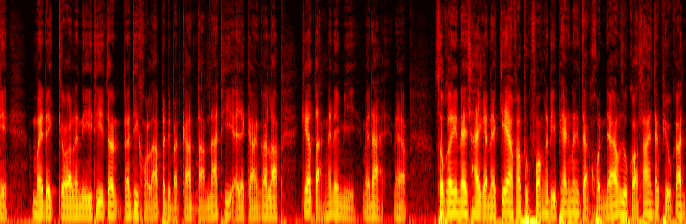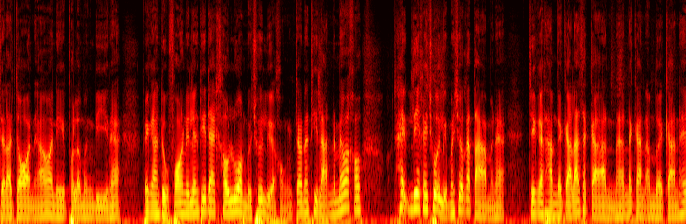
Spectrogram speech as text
นี่ ไม่ได้กรณีที่เจ้าหน้าที่ของรัฐปฏิบัติการตามหน้าที่อายการก็รับ แก้ต่างให้ในมีไม่ได้นะครับ ส่วนกรณีนายชัยกับนายแก้วครับถูกฟ้องคดีแพ่งเนื่องจากขนย้ายวัสดุก่อสร้างจากผิวการจราจรนะอันนี้พลเมืองดีนะเป็นการถูกฟ้องในเรื่องที่ได้เข้าร่วมหรือช่วยเหลือของเจ้าหน้าที่รัฐนะแม้ว่าเขาให้เรียกให้ช่วยหรือไม่ช่วยก็ตามนะฮะจึงกระทำในการราชการนะในการอำนวยการให้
